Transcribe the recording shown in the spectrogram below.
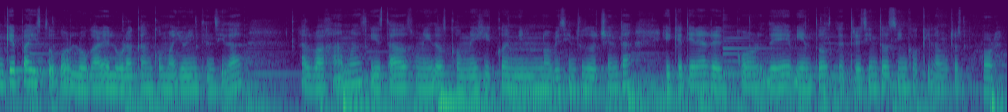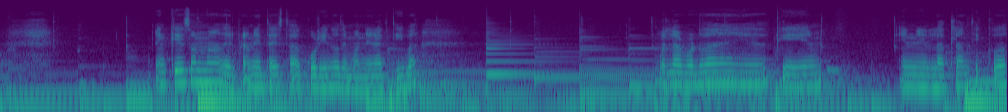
¿En qué país tuvo lugar el huracán con mayor intensidad? Las Bahamas y Estados Unidos con México en 1980 y que tiene récord de vientos de 305 km por hora. ¿En qué zona del planeta está ocurriendo de manera activa? Pues la verdad es que en el Atlántico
